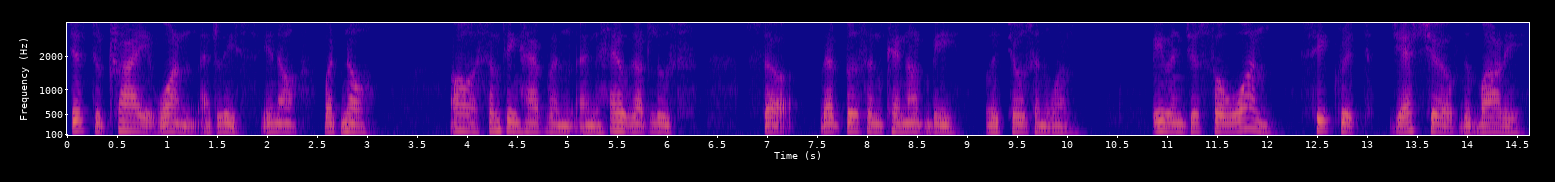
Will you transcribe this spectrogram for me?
just to try one at least, you know. But no, oh, something happened and hell got loose. So that person cannot be the chosen one. Even just for one secret gesture of the body,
